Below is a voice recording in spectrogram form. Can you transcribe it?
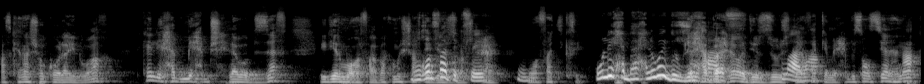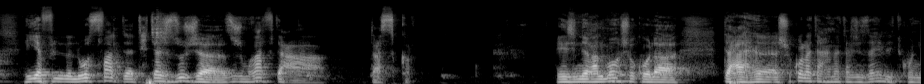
parce que هنا chocolat noir كاين اللي يحب ما يحبش حلاوه بزاف يدير مغرفه برك مش شرط يدير زوج. تكفي. آه، مغرفه تكفي واللي يحبها حلوة يدير اللي زوج يحب مغارف. حلاوه يدير زوج. ثلاثة كما يحب essentiel هنا هي في الوصفه تحتاج زوج زوج مغارف تاع تاع السكر هي généralement chocolat تاع الشوكولا تاع هنا تاع الجزائر اللي تكون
